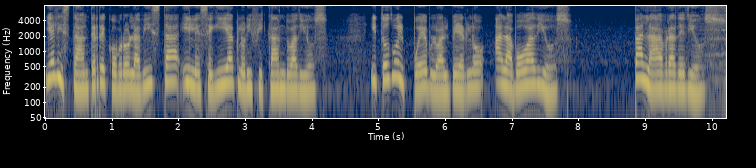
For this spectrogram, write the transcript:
y al instante recobró la vista y le seguía glorificando a Dios. Y todo el pueblo al verlo alabó a Dios. Palabra de Dios.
